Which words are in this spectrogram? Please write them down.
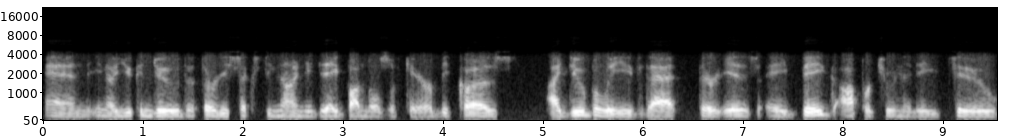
and you know you can do the 30 60 90 day bundles of care because i do believe that there is a big opportunity to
